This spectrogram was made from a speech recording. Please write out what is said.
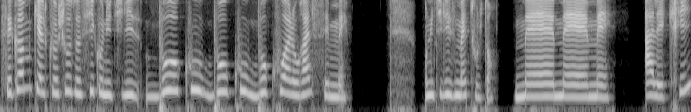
C'est comme quelque chose aussi qu'on utilise beaucoup, beaucoup, beaucoup à l'oral, c'est mais. On utilise mais tout le temps. Mais, mais, mais. À l'écrit,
